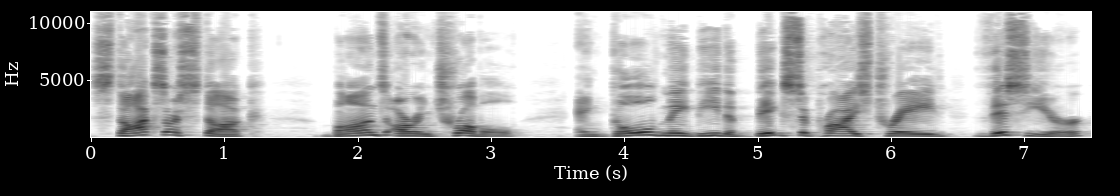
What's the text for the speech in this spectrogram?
Stocks are stuck, bonds are in trouble, and gold may be the big surprise trade this year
